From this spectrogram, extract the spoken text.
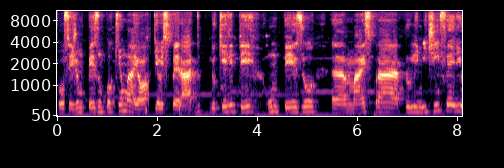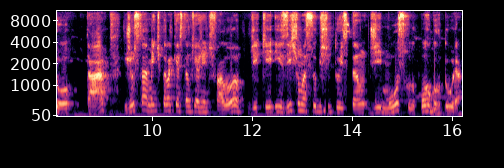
ou seja, um peso um pouquinho maior que o esperado, do que ele ter um peso uh, mais para o limite inferior tá? Justamente pela questão que a gente falou de que existe uma substituição de músculo por gordura.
